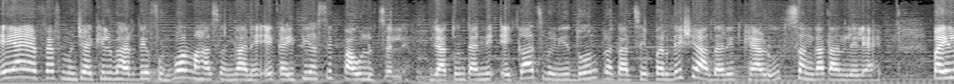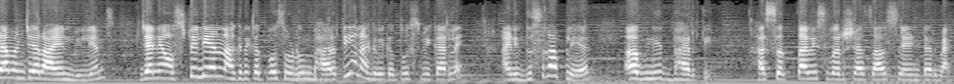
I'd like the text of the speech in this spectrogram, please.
ए आय एफ एफ म्हणजे अखिल भारतीय फुटबॉल महासंघाने एक ऐतिहासिक पाऊल उचलले ज्यातून त्यांनी एकाच वेळी दोन प्रकारचे परदेशी आधारित खेळाडू संघात आणलेले आहे. पहिला म्हणजे रायन विलियम्स ज्याने ऑस्ट्रेलियन नागरिकत्व सोडून भारतीय नागरिकत्व स्वीकारले. आणि दुसरा प्लेयर अबनीत भारती. हा सत्तावीस वर्षाचा सेंटर बॅक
